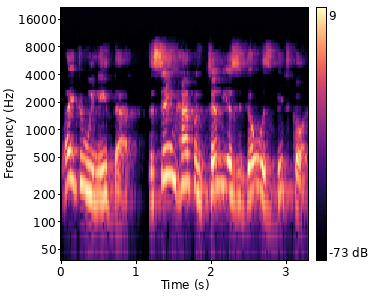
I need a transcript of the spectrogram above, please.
why do we need that?" The same happened 10 years ago with Bitcoin.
